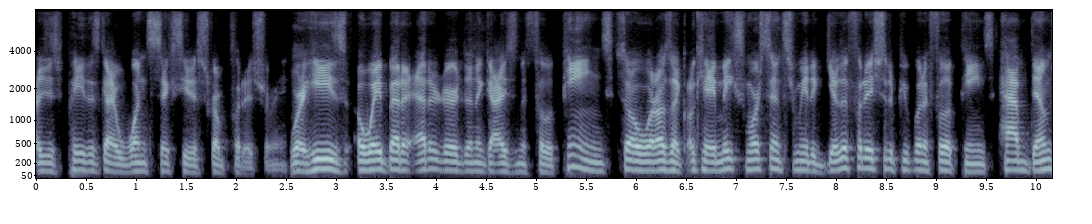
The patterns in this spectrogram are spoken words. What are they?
i just paid this guy 160 to scrub footage for me where he's a way better editor than the guys in the Philippines. So what I was like, okay, it makes more sense for me to give the footage to the people in the Philippines, have them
